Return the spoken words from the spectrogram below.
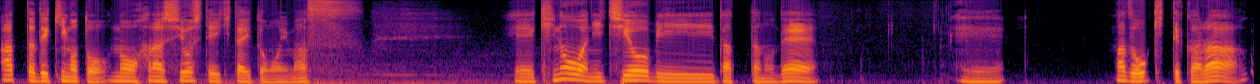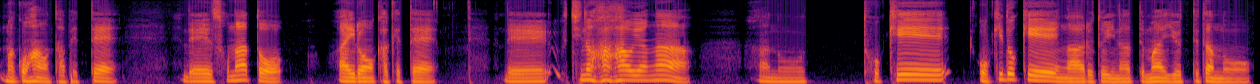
あった出来事の話をしていきたいと思います。えー、昨日は日曜日だったので、えー、まず起きてから、まあ、ご飯を食べて、で、その後、アイロンをかけて、で、うちの母親が、あの、時計、置き時計があるといいなって前言ってたのを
